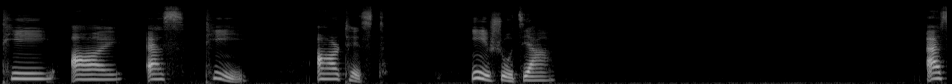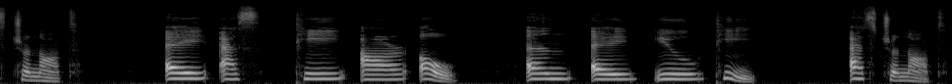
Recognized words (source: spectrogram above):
t i s t, artist, 艺术家。astronaut, a s t r o n a u t, astronaut，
